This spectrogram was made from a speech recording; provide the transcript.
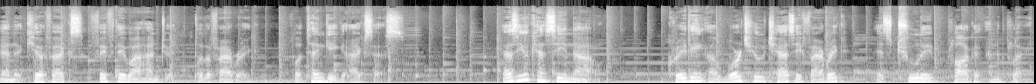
and QFX 5100 to the fabric for 10 gig access. As you can see now, creating a virtual chassis fabric is truly plug and play.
